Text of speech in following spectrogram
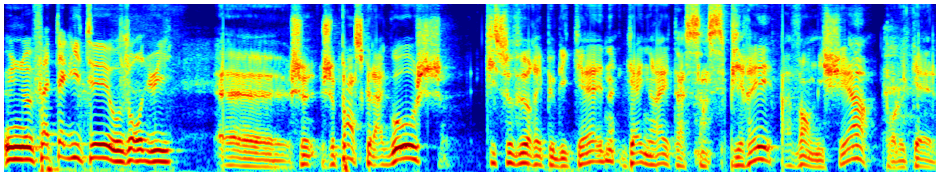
une fatalité aujourd'hui? Je, je pense que la gauche qui se veut républicaine gagnerait à s'inspirer avant Michéa, pour lequel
